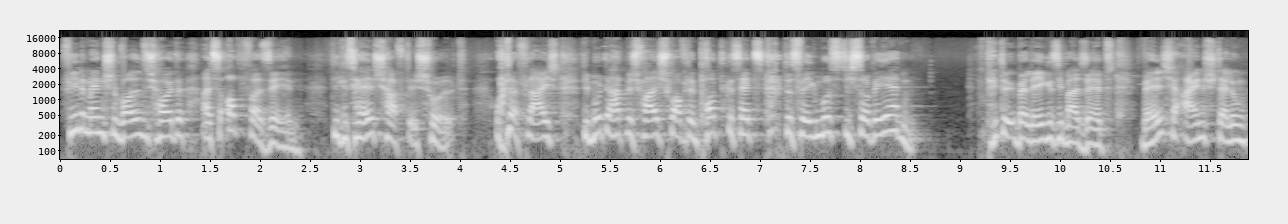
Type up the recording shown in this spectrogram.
Viele Menschen wollen sich heute als Opfer sehen. Die Gesellschaft ist schuld. Oder vielleicht, die Mutter hat mich falsch auf den Pott gesetzt, deswegen musste ich so werden. Bitte überlegen Sie mal selbst, welche Einstellung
